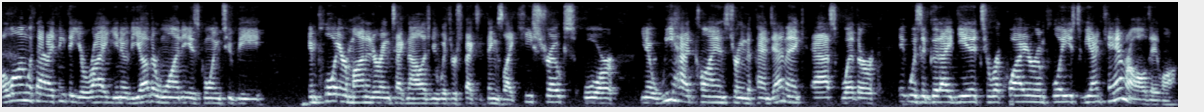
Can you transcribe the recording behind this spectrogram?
Along with that, I think that you're right. You know, the other one is going to be employer monitoring technology with respect to things like keystrokes or you know we had clients during the pandemic ask whether it was a good idea to require employees to be on camera all day long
